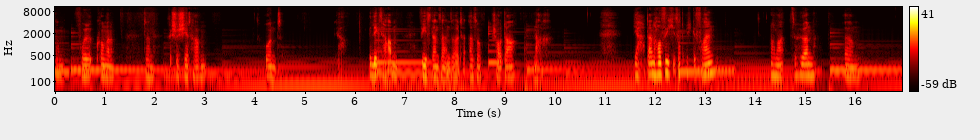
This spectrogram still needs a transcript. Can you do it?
dann vollkommen dann recherchiert haben und ja, belegt haben, wie es dann sein sollte. Also schaut da nach. Ja, dann hoffe ich, es hat euch gefallen nochmal zu hören, ähm,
